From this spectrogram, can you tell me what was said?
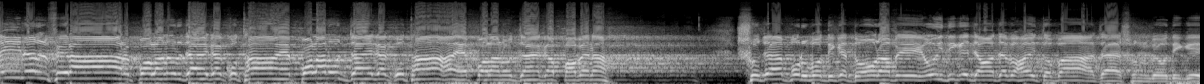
আইনাল ফেরার, পলানোর জায়গা কোথায়, পলানোর জায়গা কোথায়, পলানোর জায়গা পাবে না। সোজা পূর্ব দিকে দৌড়াবে ওই দিকে যাওয়া যাবে হয়তো বা যা শুনবে ওদিকে,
